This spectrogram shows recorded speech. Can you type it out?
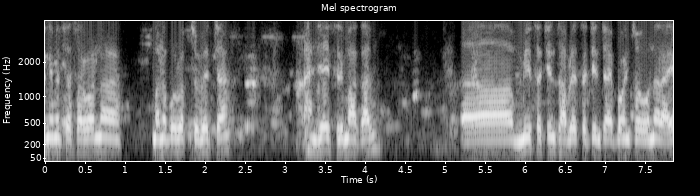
निमित्त सर्वांना मनपूर्वक शुभेच्छा. जय श्री महाकाल. अं, मी सचिन साबळे सचिन चाय पॉईंटचा ओनर आहे.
